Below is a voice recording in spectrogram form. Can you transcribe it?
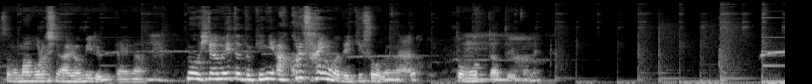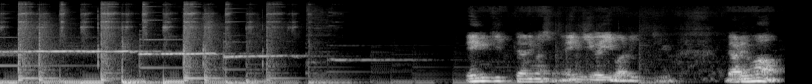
その幻のあれを見るみたいなのをひらめいたときに、あ、これ最後までいけそうだなと、と思ったというかね。演技ってありますよね。演技がいい悪いっていう。で、あれは、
